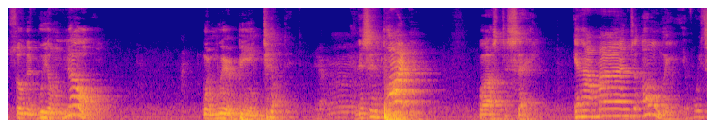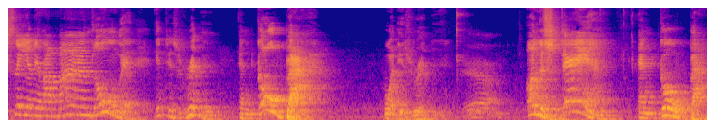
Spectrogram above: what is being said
so that we'll know when we're being tempted. And it's important for us to say, in our minds only. If we say it in our minds only, it is written, and go by what is written. Yeah. Understand and go by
